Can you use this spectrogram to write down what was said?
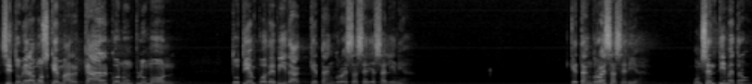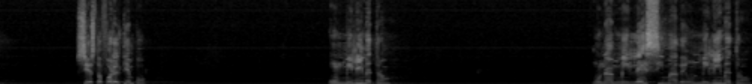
Si tuviéramos que marcar con un plumón tu tiempo de vida, ¿qué tan gruesa sería esa línea? ¿Qué tan gruesa sería? ¿Un centímetro? Si esto fuera el tiempo. ¿Un milímetro? una milésima de un milímetro.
